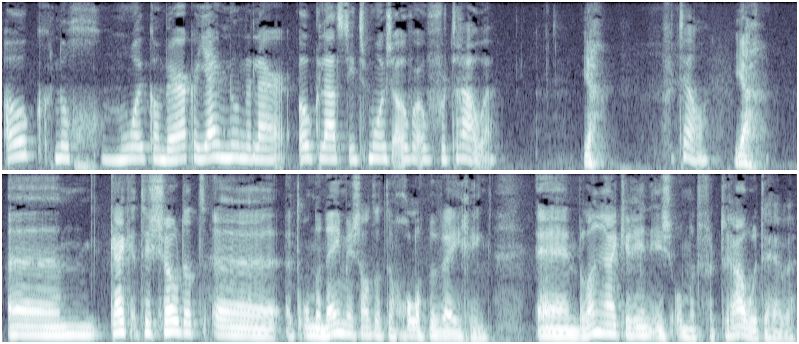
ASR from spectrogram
ook nog mooi kan werken. Jij noemde daar ook laatst iets moois over, over vertrouwen. Ja. Vertel. Ja. Ehm, kijk, het is zo dat uh, het ondernemen is altijd een golfbeweging. En belangrijk erin is om het vertrouwen te hebben.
